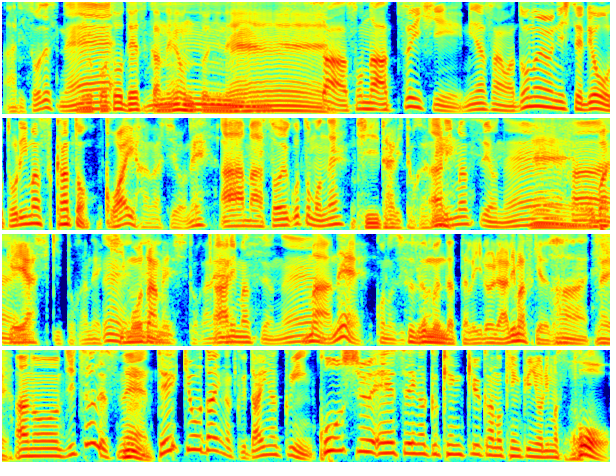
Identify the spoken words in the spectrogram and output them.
ありそうですいうねことですかねうん。本当にね。さあそんな暑い日皆さんはどのようにして量を取りますかと。怖い話をね。ああまあそういうこともね。聞いたりとかね。ありますよね。お化け屋敷とかねうん肝試しとかね。ありますよね。まあねこの涼むんだったらいろいろありますけれども。はい。ね。あの実はですね、うん。帝京大学大学院公衆衛生学研究科の研究によりますとほ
